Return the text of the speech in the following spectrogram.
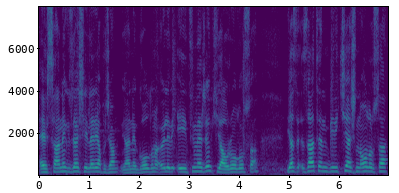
efsane güzel şeyler yapacağım. Yani golden'a öyle bir eğitim vereceğim ki yavru olursa ya zaten 1-2 yaşında olursa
